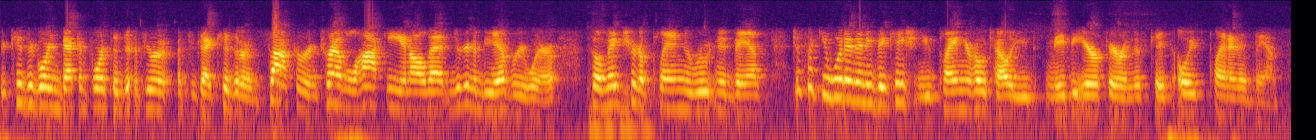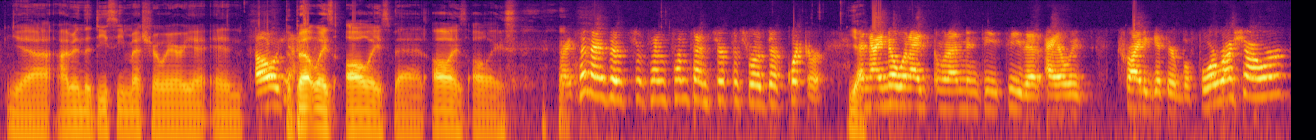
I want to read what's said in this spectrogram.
your kids are going back and forth. If you're if you've got kids that are in soccer and travel hockey and all that, you're going to be everywhere. So make mm-hmm. sure to plan your route in advance, just like you would at any vacation. You'd plan your hotel, you'd maybe airfare in this case. Always plan in advance. Yeah, I'm in the DC metro area, and oh, yeah. the Beltway's always bad. Always, always. right. Sometimes sometimes surface roads are quicker. Yeah. And I know when I when I'm in DC that I always try to get there before rush hour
